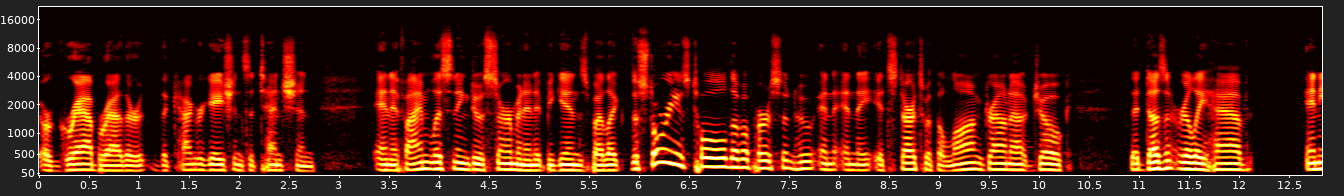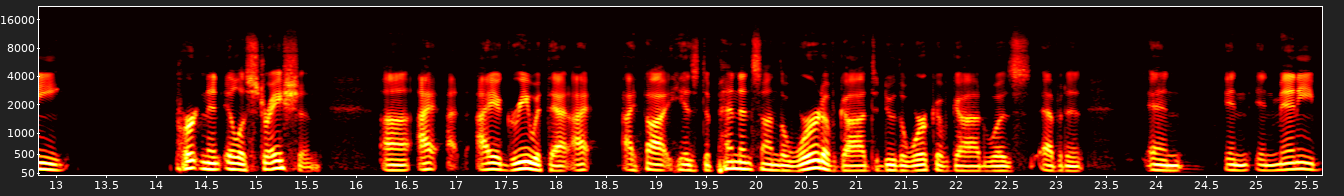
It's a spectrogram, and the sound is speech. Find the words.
or grab rather the congregation's attention. And if i'm listening to a sermon and it begins by like the story is told of a person who and and they it starts with a long drawn out joke that doesn't really have any pertinent illustration uh, I, I i agree with that. I i thought his dependence on the word of god to do the work of god was evident. And in in many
